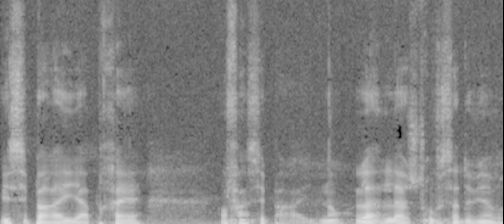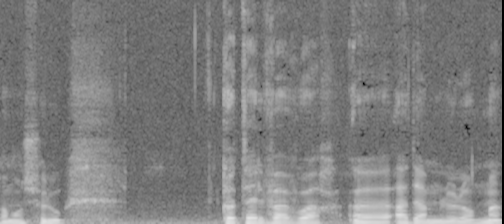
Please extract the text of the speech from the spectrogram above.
Et c'est pareil après. Enfin, c'est pareil. Non, là, là, je trouve que ça devient vraiment chelou. Quand elle va voir euh, Adam le lendemain,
